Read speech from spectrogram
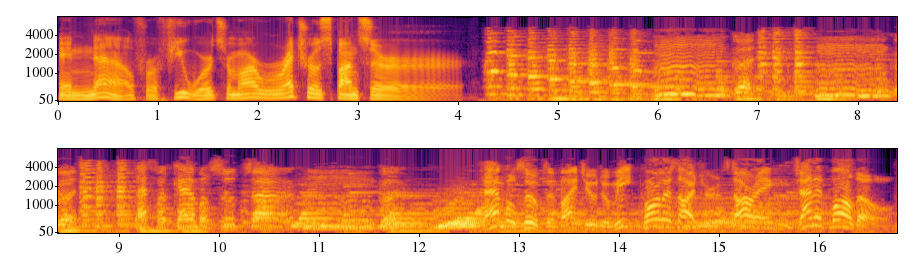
And now for a few words from our retro sponsor. Mmm, good. Mmm, good. That's what Campbell soups are. Mmm, good. Campbell Soups invite you to meet Corliss Archer, starring Janet Waldo.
